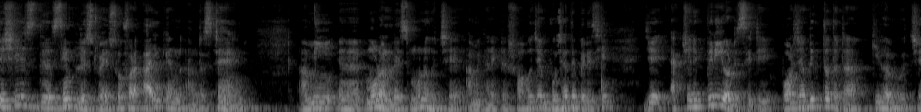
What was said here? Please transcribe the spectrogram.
this is the simplest way so for I can understand আমি মোরাললেস মনে হচ্ছে আমি খানিকটা সহজে বোঝাতে পেরেছি যে অ্যাকচুয়ালি পিরিয়ডিসিটি পর্যাবৃত্ততাটা কীভাবে হচ্ছে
